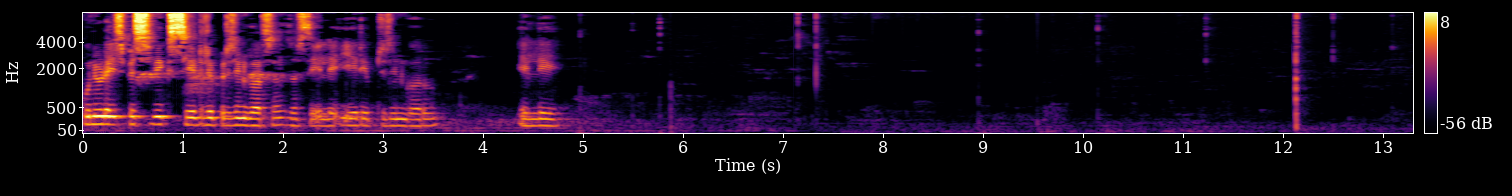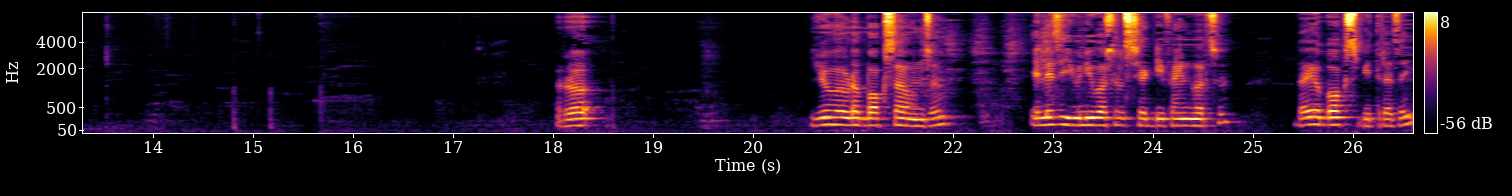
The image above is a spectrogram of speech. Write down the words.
कुनै एउटा स्पेसिफिक सेट रिप्रेजेन्ट गर्छ जस्तै यसले ए रिप्रेजेन्ट गरौँ यसले र यो एउटा बक्सा हुन्छ। यसले चाहिँ युनिभर्सल सेट डिफाइन गर्छ र यो बक्सभित्र चाहिँ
